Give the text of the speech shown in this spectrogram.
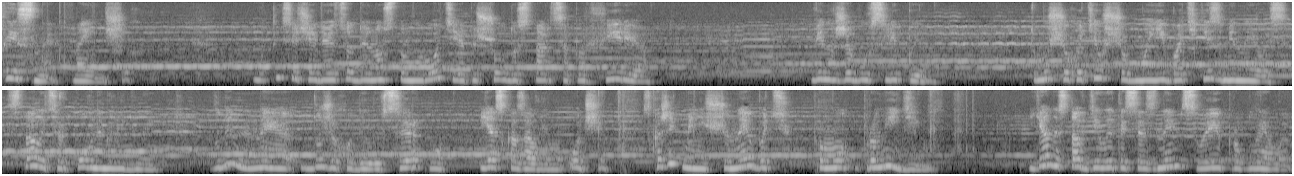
тисне на інших. У 1990 році я пішов до старця Порфірія. Він вже був сліпим, тому що хотів, щоб мої батьки змінились, стали церковними людьми. Вони не дуже ходили в церкву. І я сказав йому, отче, скажіть мені щонебудь про, про мій дім. Я не став ділитися з ним своєю проблемою.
